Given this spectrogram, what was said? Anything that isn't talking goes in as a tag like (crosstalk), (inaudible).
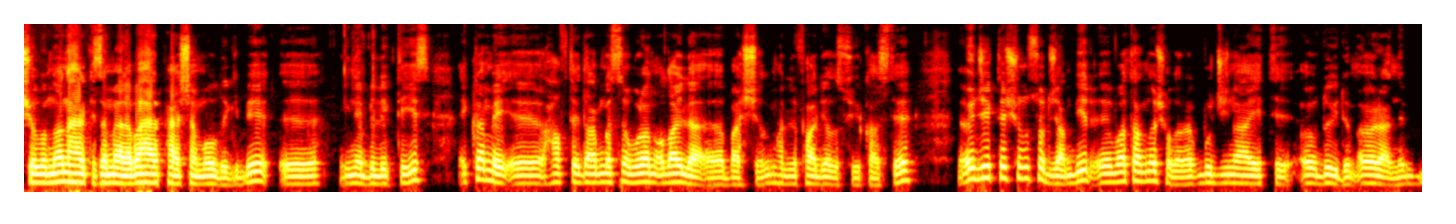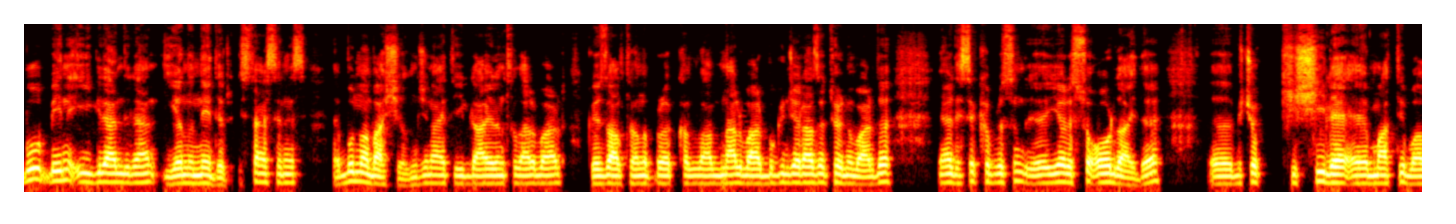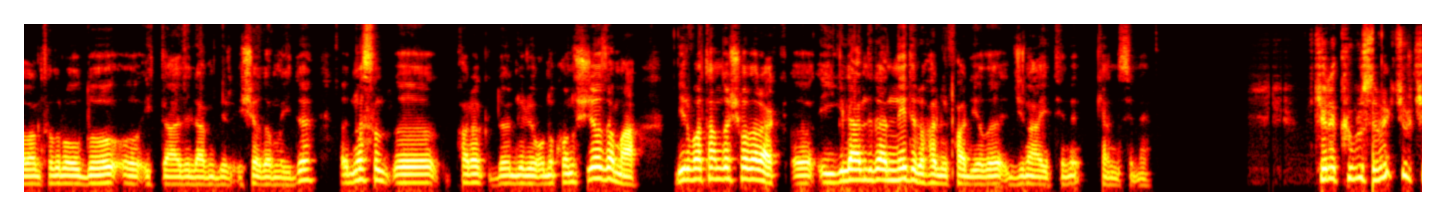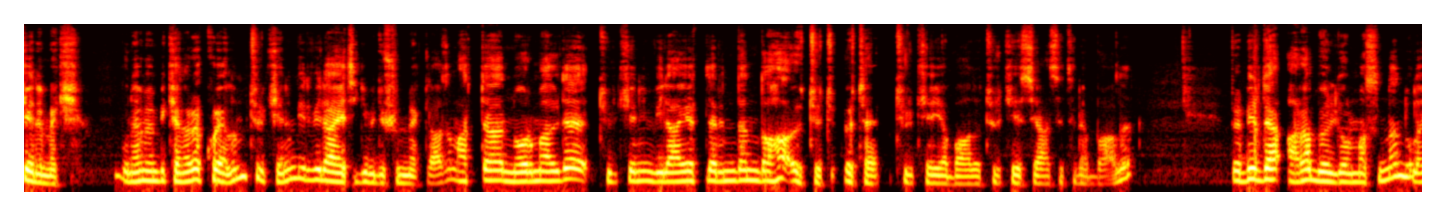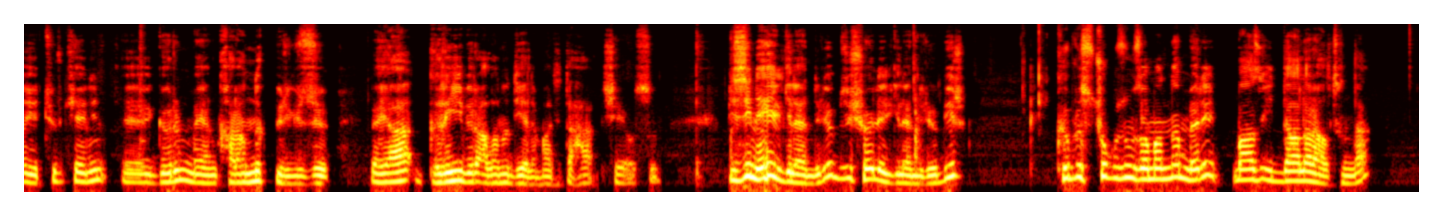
Geçiş yolundan herkese merhaba. Her perşembe olduğu gibi e, yine birlikteyiz. Ekrem Bey, e, haftaya damgasını vuran olayla e, başlayalım. Halil Falyalı suikasti. Öncelikle şunu soracağım. Bir e, vatandaş olarak bu cinayeti ö, duydum, öğrendim. Bu beni ilgilendiren yanı nedir? İsterseniz e, bununla başlayalım. Cinayetle ilgili ayrıntılar var. Gözaltına alınıp bırakılanlar var. Bugün cenaze töreni vardı. Neredeyse Kıbrıs'ın e, yarısı oradaydı. E, birçok kişiyle e, maddi bağlantıları olduğu e, iddia edilen bir iş adamıydı. Nasıl para döndürüyor onu konuşacağız ama bir vatandaş olarak ilgilendiren nedir Halil Falyalı cinayetini kendisine? Bir kere Kıbrıs demek Türkiye demek. Bunu hemen bir kenara koyalım. Türkiye'nin bir vilayeti gibi düşünmek lazım. Hatta normalde Türkiye'nin vilayetlerinden daha öte, öte Türkiye'ye bağlı, Türkiye siyasetine bağlı ve bir de ara bölge olmasından dolayı Türkiye'nin e, görünmeyen karanlık bir yüzü veya gri bir alanı diyelim hadi daha şey olsun. Bizi ne ilgilendiriyor? Bizi şöyle ilgilendiriyor. Bir, Kıbrıs çok uzun zamandan beri bazı iddialar altında.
